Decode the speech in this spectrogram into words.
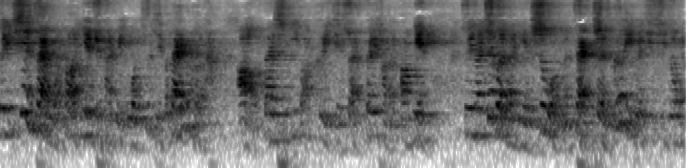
所以现在我到医院去看病，我自己不带任何卡啊，但是医保可以结算，非常的方便。所以呢，这个呢也是我们在整个一个体系中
